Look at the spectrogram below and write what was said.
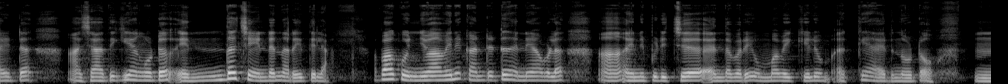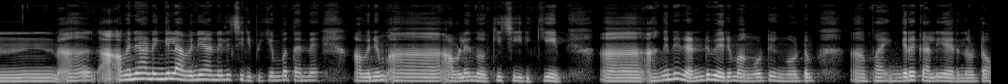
ആയിട്ട് ആശാദിക്ക് അങ്ങോട്ട് എന്താ ചെയ്യേണ്ടതെന്ന് അറിയത്തില്ല. അപ്പോൾ ആ കുഞ്ഞുവാവിനെ കണ്ടിട്ട് തന്നെ അവൾ അതിനെ പിടിച്ച് എന്താ പറയുക ഉമ്മ വയ്ക്കലും ഒക്കെ ആയിരുന്നു കേട്ടോ. അവനാണെങ്കിൽ അവനെ ആണെങ്കിൽ ചിരിപ്പിക്കുമ്പോൾ തന്നെ അവനും അവളെ നോക്കി ചിരിക്കുകയും അങ്ങനെ രണ്ടുപേരും അങ്ങോട്ടും ഇങ്ങോട്ടും ഭയങ്കര കളിയായിരുന്നു കേട്ടോ.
